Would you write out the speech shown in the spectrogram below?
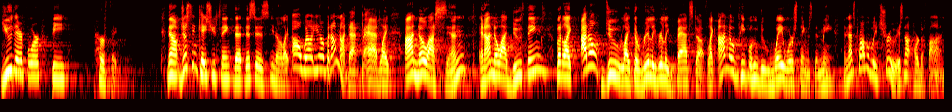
You, therefore, be perfect. Now, just in case you think that this is, you know, like, oh, well, you know, but I'm not that bad. Like, I know I sin and I know I do things, but like, I don't do like the really, really bad stuff. Like, I know people who do way worse things than me. And that's probably true. It's not hard to find.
